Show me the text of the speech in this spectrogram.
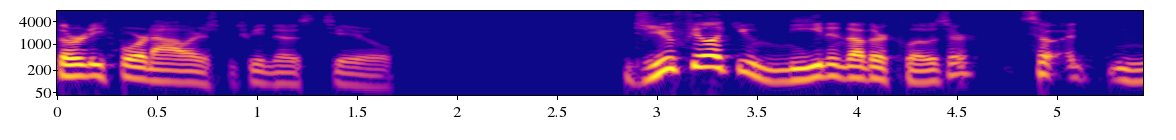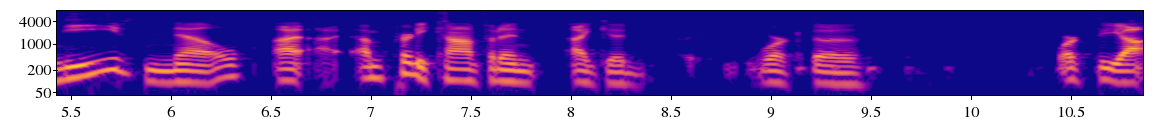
$34 between those two. Do you feel like you need another closer? So, uh, need no. I, I, I'm pretty confident I could work the work the uh,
